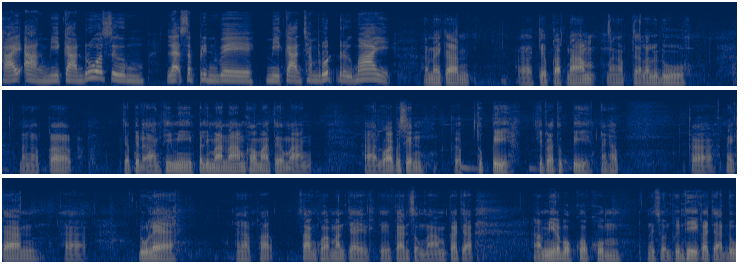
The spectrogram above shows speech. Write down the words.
ท้ายอ่างมีการรั่วซึม และสปรินเวย์มีการชำรุดหรือไม่ ในการเอ่อเก็บกักน้ำนะครับ แต่ละฤดูนะครับก็จะเป็นอ่างที่มีปริมาณน้ำเข้ามาเติมอ่างร้อยเปอร์เซ็นต์เกือบทุกปี คิดว่าทุกปีนะครับ ก็ในการดูแลนะครับเพราะ สร้างความมั่นใจหรือการส่งน้ำก็จะมีระบบควบคุมในส่วนพื้นที่ก็จะดู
